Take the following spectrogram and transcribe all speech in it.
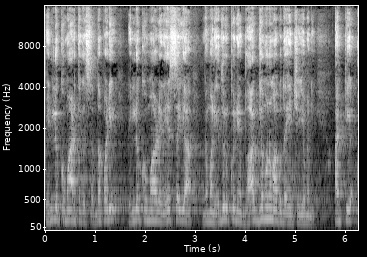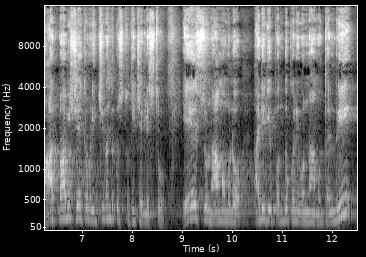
పెళ్ళి కుమార్తెకు సిద్ధపడి పెళ్ళి కుమారుడు ఏసయ్య మిమ్మల్ని ఎదుర్కొనే భాగ్యమును మాకు దయచేయమని అట్టి ఆత్మాభిషేకమును ఇచ్చినందుకు స్థుతి చెల్లిస్తూ ఏసు నామములో అడిగి పొందుకొని ఉన్నాము తండ్రి.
